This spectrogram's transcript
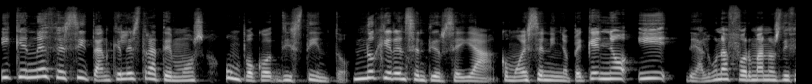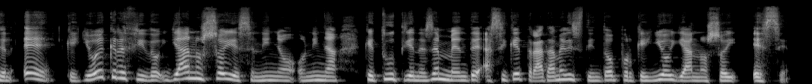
y que necesitan que les tratemos un poco distinto. No quieren sentirse ya como ese niño pequeño y de alguna forma nos dicen, eh, que yo he crecido, ya no soy ese niño o niña que tú tienes en mente, así que trátame distinto porque yo ya no soy ese.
